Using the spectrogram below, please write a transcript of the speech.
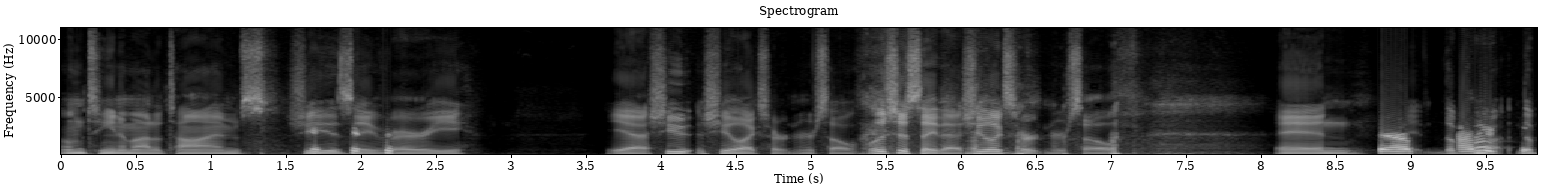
umpteen amount of times. She is a very yeah, she she likes hurting herself. Let's just say that. She likes hurting herself. And Yeah, the I'm pro- the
